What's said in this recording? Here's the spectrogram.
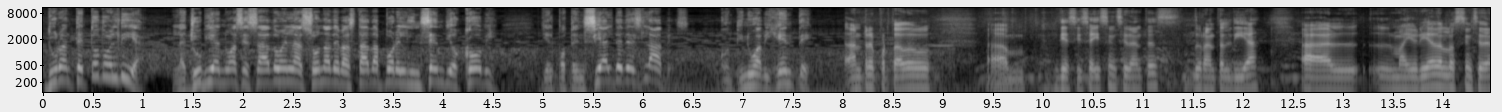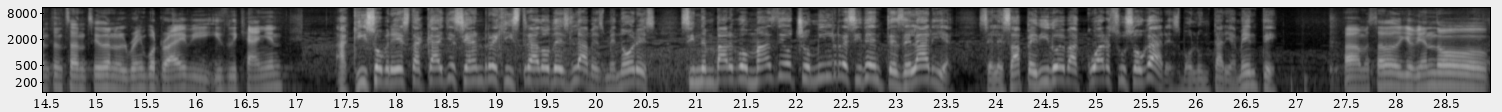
Durante todo el día, la lluvia no ha cesado en la zona devastada por el incendio COVID y el potencial de deslaves continúa vigente. Han reportado 16 incidentes durante el día. la mayoría de los incidentes han sido en el Rainbow Drive y Easley Canyon. Aquí sobre esta calle se han registrado deslaves menores. Sin embargo, más de 8 mil residentes del área se les ha pedido evacuar sus hogares voluntariamente. ha estado lloviendo,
